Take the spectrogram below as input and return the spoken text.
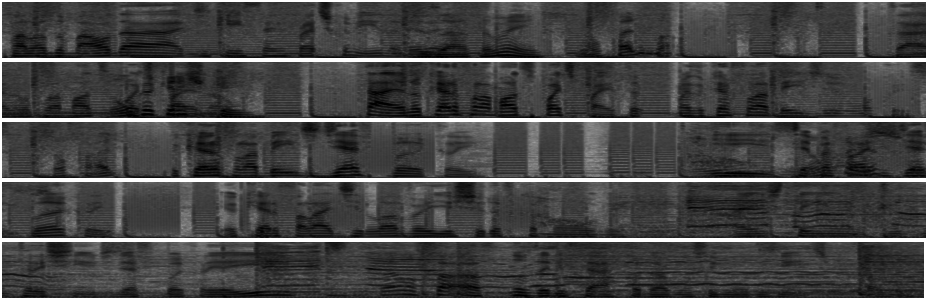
Falando mal da, de quem serve prato de comida. né? Exatamente. Não fale mal. Tá, eu não vou falar mal do Nunca Spotify. critiquei. não. Tá, eu não quero falar mal do Spotify, mas eu quero falar bem de uma coisa. Então fale. Eu quero falar bem de Jeff Buckley. E se é não pra falar de conheço Jeff isso. Buckley, eu quero falar de Lover You Should Have Come Over. A gente tem um, um- um trechinho de Jeff Buckley aí. Vamos só nos deliciar por alguns segundos, gente, por favor.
